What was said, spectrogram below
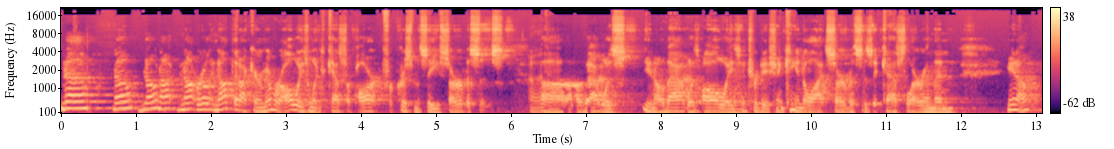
No, no, no, not not really. Not that I can remember. I always went to Kessler Park for Christmas Eve services. Uh, that was, you know, that was always a tradition. Candlelight services at Kessler, and then, you know,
